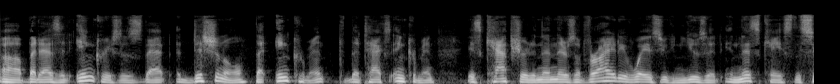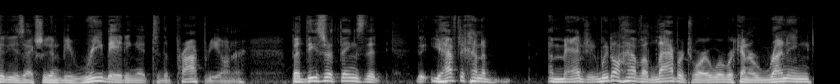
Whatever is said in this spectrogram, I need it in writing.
Uh, but as it increases, that additional, that increment, the tax increment, is captured, and then there's a variety of ways you can use it. In this case, the city is actually going to be rebating it to the property owner. But these are things that, that you have to kind of imagine. We don't have a laboratory where we're kind of running,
